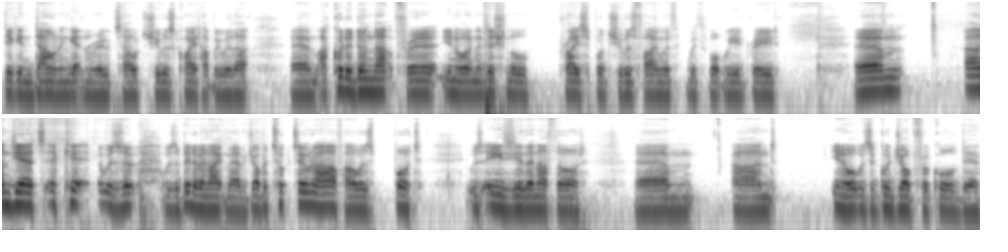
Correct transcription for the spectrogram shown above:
digging down and getting roots out. She was quite happy with that. Um, I could have done that for you know an additional price, but she was fine with with what we agreed. Um, and yeah, it, it was a was a bit of a nightmare of a job. It took two and a half hours, but it was easier than I thought. Um, and you know, it was a good job for a cold day.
